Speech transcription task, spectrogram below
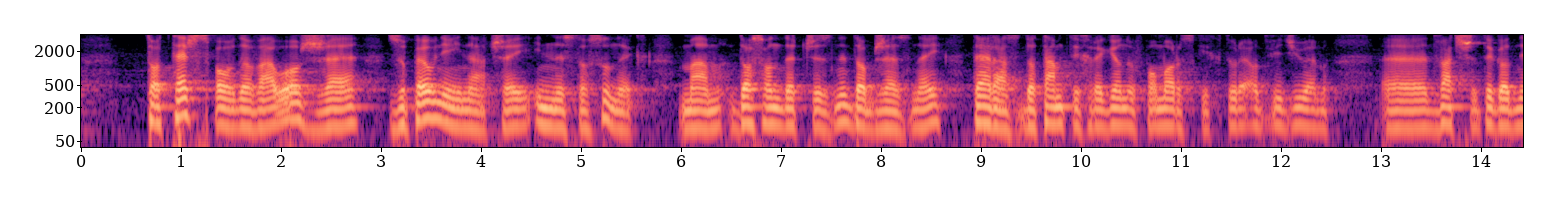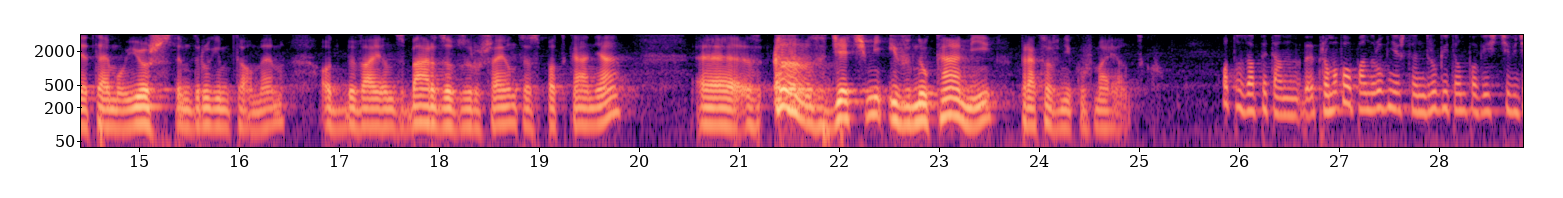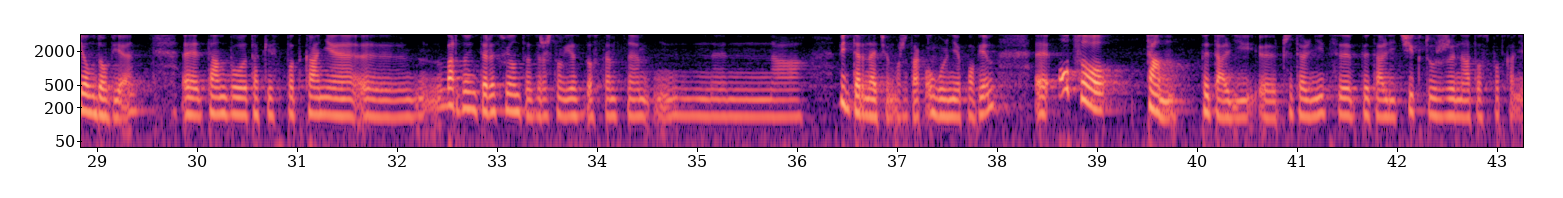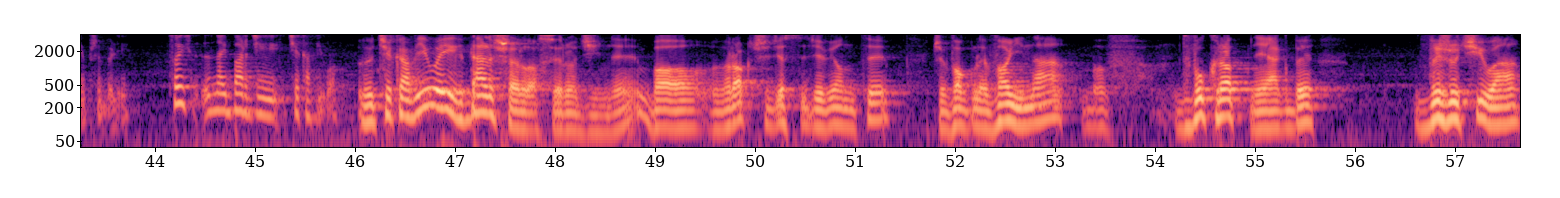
to też spowodowało, że zupełnie inaczej, inny stosunek mam do Sądecczyzny, do Brzeznej, teraz do tamtych regionów pomorskich, które odwiedziłem e, dwa, trzy tygodnie temu, już z tym drugim tomem, odbywając bardzo wzruszające spotkania e, z dziećmi i wnukami pracowników majątku. O to zapytam. Promował Pan również ten drugi tom powieści w Działdowie. E, tam było takie spotkanie bardzo interesujące, zresztą jest dostępne mm, na w internecie, może tak ogólnie powiem. E, o co tam pytali e, czytelnicy, pytali ci, którzy na to spotkanie przybyli? Co ich najbardziej ciekawiło? Ciekawiły ich dalsze losy rodziny, bo rok 39, czy w ogóle wojna, bo dwukrotnie jakby wyrzuciła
